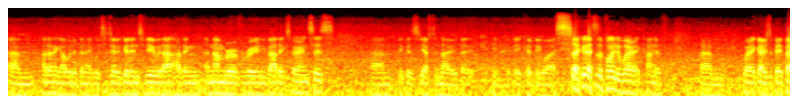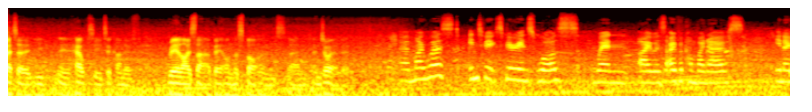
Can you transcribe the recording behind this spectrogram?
um, I don't think I would have been able to do a good interview without having a number of really bad experiences. Um, because you have to know that you know it could be worse. So that's the point of where it kind of um, where it goes a bit better. You, it helps you to kind of realise that a bit on the spot and um, enjoy it a bit. Uh, my worst interview experience was when I was overcome by nerves. You know,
